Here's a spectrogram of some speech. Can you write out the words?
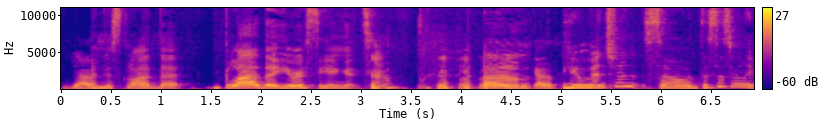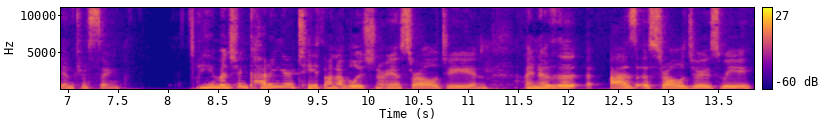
yes, i'm just glad yes. that glad that you are seeing it too um, yes. you mentioned so this is really interesting you mentioned cutting your teeth on evolutionary astrology and i know that as astrologers we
